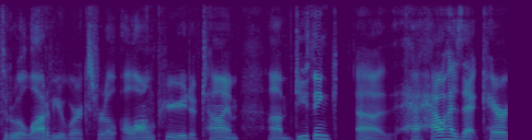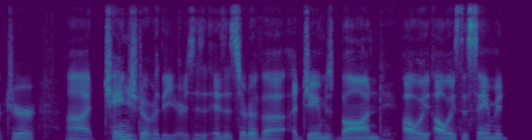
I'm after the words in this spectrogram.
through a lot of your works for a, long period of time. Um, do you think uh, how has that character uh, changed over the years? Is, is it sort of a, a, James Bond, always always the same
